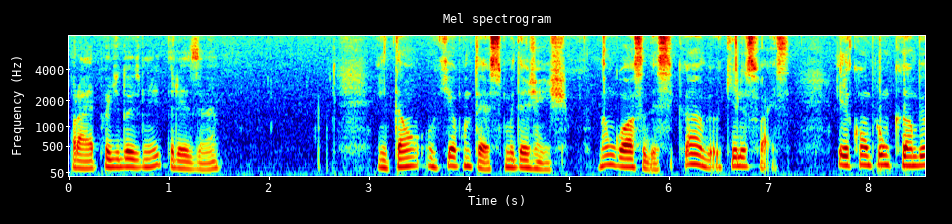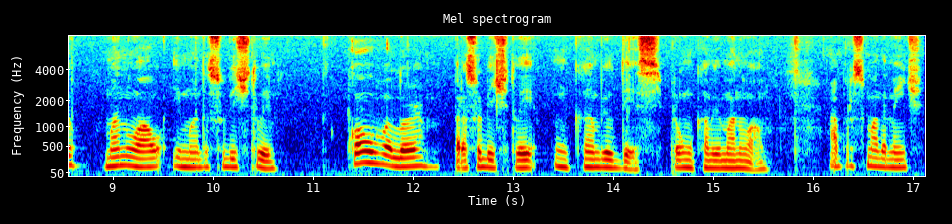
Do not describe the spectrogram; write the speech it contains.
para a época de 2013, né? Então, o que acontece? Muita gente não gosta desse câmbio, o que eles fazem? Ele compra um câmbio manual e manda substituir. Qual o valor para substituir um câmbio desse para um câmbio manual? Aproximadamente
